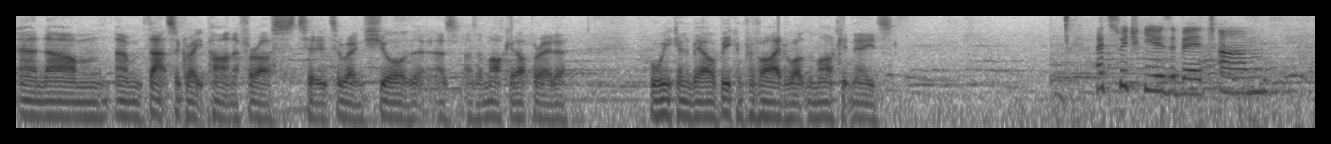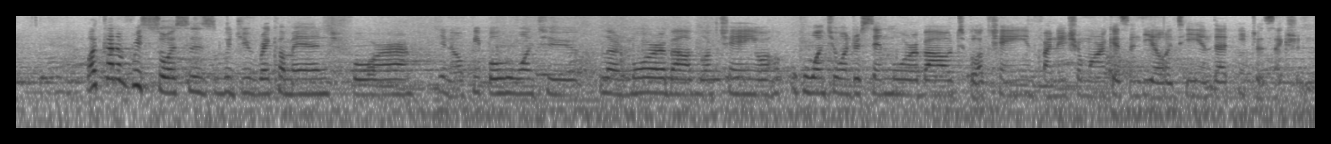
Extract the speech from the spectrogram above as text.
And um, um, that's a great partner for us to, to ensure that as, as a market operator, we can be able, we can provide what the market needs. Let's switch gears a bit. Um, what kind of resources would you recommend for you know people who want to learn more about blockchain or who want to understand more about blockchain and financial markets and DLT and that intersection?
